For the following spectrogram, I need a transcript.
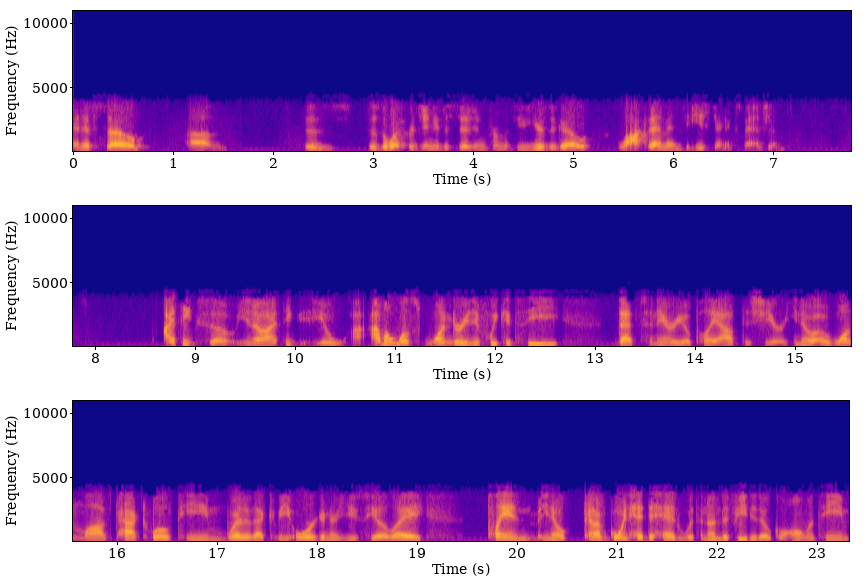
And if so, um, does does the West Virginia decision from a few years ago lock them into Eastern expansion? I think so. You know, I think you know I'm almost wondering if we could see that scenario play out this year. You know, a one-loss Pac-12 team, whether that could be Oregon or UCLA, playing, you know, kind of going head-to-head with an undefeated Oklahoma team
